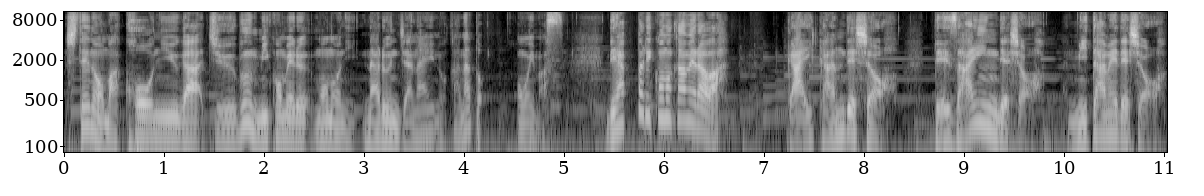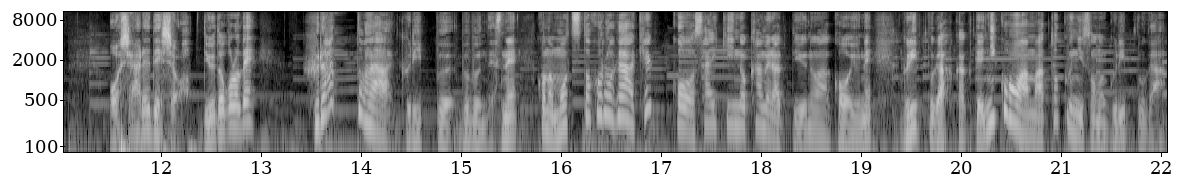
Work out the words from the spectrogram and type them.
してのま購入が十分見込めるものになるんじゃないのかなと思います。で、やっぱりこのカメラは、外観でしょう、デザインでしょう、見た目でしょう、おしゃれでしょうっていうところで、フラットなグリップ部分ですね。この持つところが結構最近のカメラっていうのはこういうね、グリップが深くて、ニコンはま特にそのグリップが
